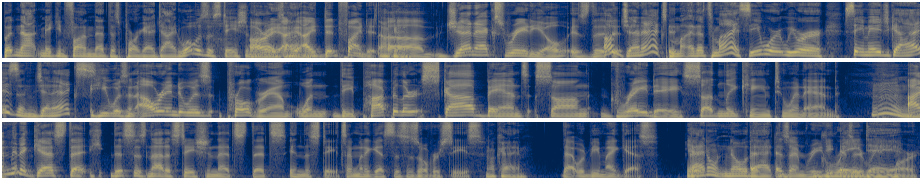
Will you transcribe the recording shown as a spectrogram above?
but not making fun that this poor guy died. What was the station? That All on? I, I did find it. Okay. Um, Gen X Radio is the. oh, Gen X. My, that's my. See, we're, we were same age guys and Gen X. he was an hour into his program when the popular ska band's song "Gray Day" suddenly came to an end. Hmm. I'm going to guess that he- this is not a station that's that's in the states. I'm going to guess this is overseas. Okay. That would be my guess. Yeah, I don't know that. As I'm reading, as I'm reading more.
